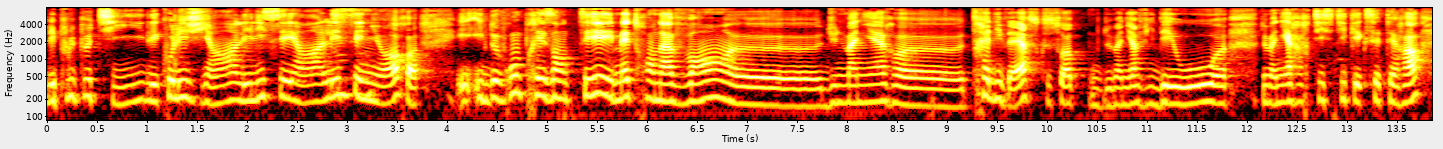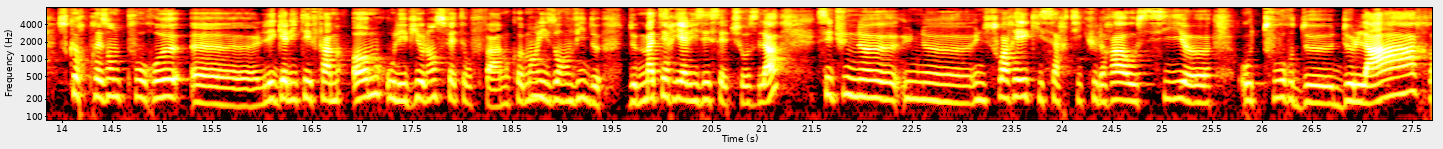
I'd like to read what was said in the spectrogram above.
les plus petits, les collégiens, les lycéens, les mhm. seniors, et ils devront présenter et mettre en avant d'une manière très diverse, que ce soit de manière vidéo, de manière artistique, etc.. Ce que représente pour eux l'égalité femmes-hommes ou les violences faites aux femmes. Comment mm. ils ont envie de, matérialiser cette chose-là. C'est une, une, soirée qui s'articulera aussi euh, autour de, de l'art,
